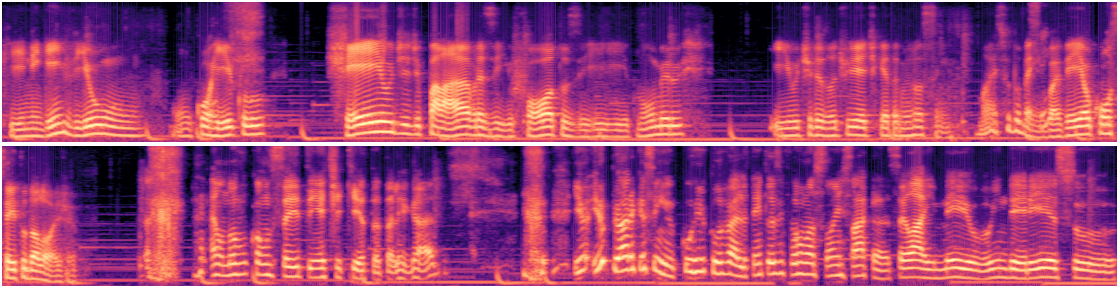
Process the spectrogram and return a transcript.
Que ninguém viu um, um currículo cheio de, de palavras e fotos e números e utilizou de etiqueta mesmo assim. Mas tudo bem, Sim. vai ver é o conceito da loja. é um novo conceito em etiqueta, tá ligado? e, e, o pior é que, assim, o currículo, velho, tem todas as informações, saca? Sei lá, e-mail, endereço,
